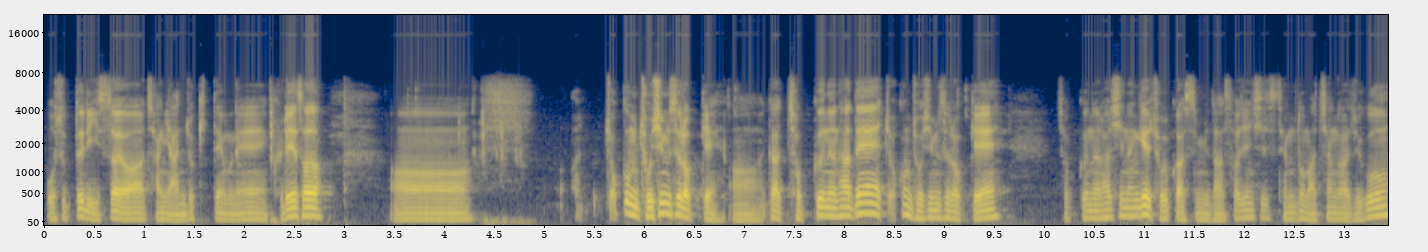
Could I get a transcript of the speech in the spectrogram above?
모습들이 있어요. 장이 안 좋기 때문에. 그래서 어, 조금 조심스럽게 어, 그러니까 접근은 하되 조금 조심스럽게 접근을 하시는 게 좋을 것 같습니다. 서진 시스템도 마찬가지고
